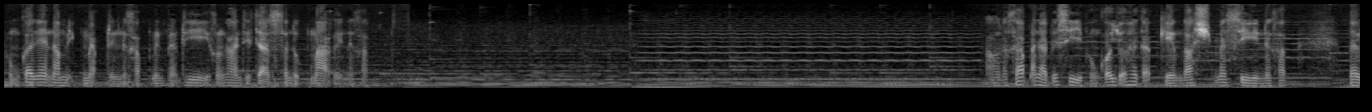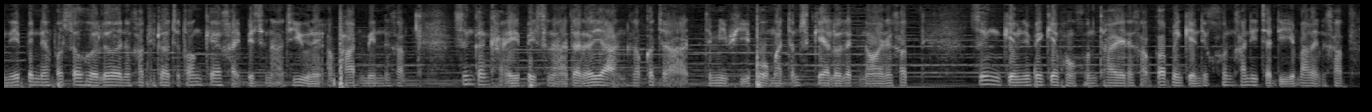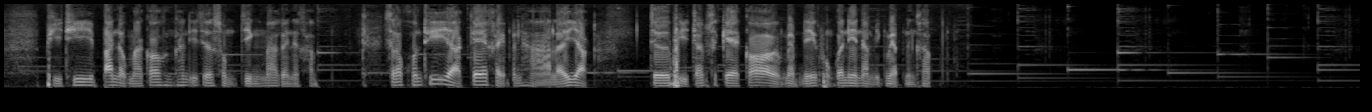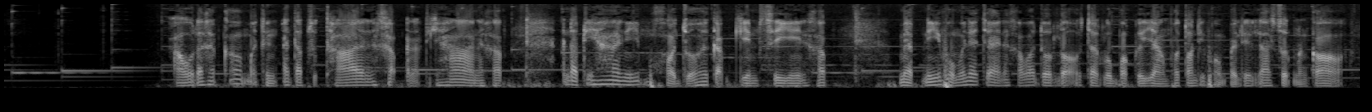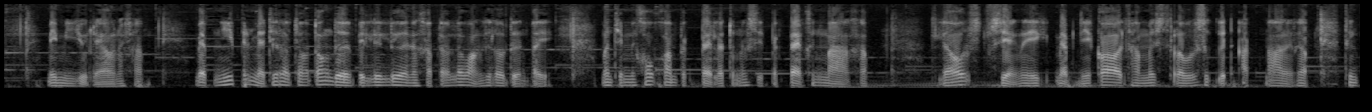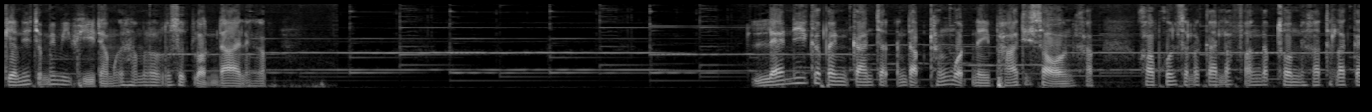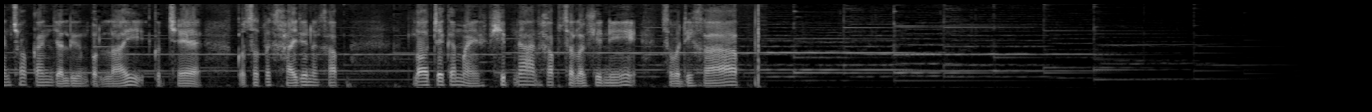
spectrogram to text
ผมก็แนะนำอีกแมปหนึ่งนะครับเป็นแมปที่ค่อนข้างที่จะสนุกมากเลยนะครับเอาละครับอันดับที่ 4 ผมก็ยกให้กับเกม Rush Machine นะครับแบบนี้เป็นแนว Puzzle Horror นะครับที่เราจะต้องแก้ไขปริศนาที่อยู่ในอพาร์ตเมนต์นะครับซึ่งการไขปริศนาแต่ละอย่างครับก็จะจะมีผีโผล่มาจำสแกร์เราเล็กน้อยนะครับ ซึ่งเกมนี้เป็นเกมของคนไทยนะครับ ก็เป็นเกมที่ค่อนข้างที่จะดีมากเลยนะครับ ผีที่ปั้นออกมาก็ค่อนข้างที่จะสมจริงมากเลยนะครับสำหรับคนที่อยากแก้ไขปัญหาและอยากเจอผีจำสแกร์ก็แบบนี้ผมก็แนะนำอีกแบบหนึ่งครับเอาและครับก็มาถึงอันดับสุดท้ายนะครับ อันดับที่ 5 นะครับ อันดับที่ 5 นี้ผมขอยกให้กับเกม C นะครับ แมปนี้ผมไม่แน่ใจนะครับว่าโดนลอกออกจากโรบอกหรือยังเพราะตอนที่ผมไปเล่นล่าสุดมันก็ไม่มีอยู่แล้วนะครับแบบนี้เป็นแมปที่เราจะต้องเดินไปเรื่อยๆนะครับแล้วระหว่างที่เราเดินไป มันจะมีข้อความแปลกๆ และตัวหนังสือแปลกๆขึ้นมาครับ แล้วเสียงในแมปนี้ก็ทำให้เรารู้สึกอึดอัดมากเลยครับ ถึงเกมนี้จะไม่มีผีแต่มันก็ทำให้เรารู้สึกหลอนได้นะครับ และนี่ก็เป็นการจัดอันดับทั้งหมดในพาร์ทที่ 2 ครับ ขอบคุณสำหรับการรับฟังรับชมนะครับ ถ้ารักกันชอบกันอย่าลืมกดไลค์ กดแชร์ กด subscribe ด้วยนะครับ รอเจอกันใหม่คลิปหน้านะครับสำหรับคลิปนี้ สวัสดีครับ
